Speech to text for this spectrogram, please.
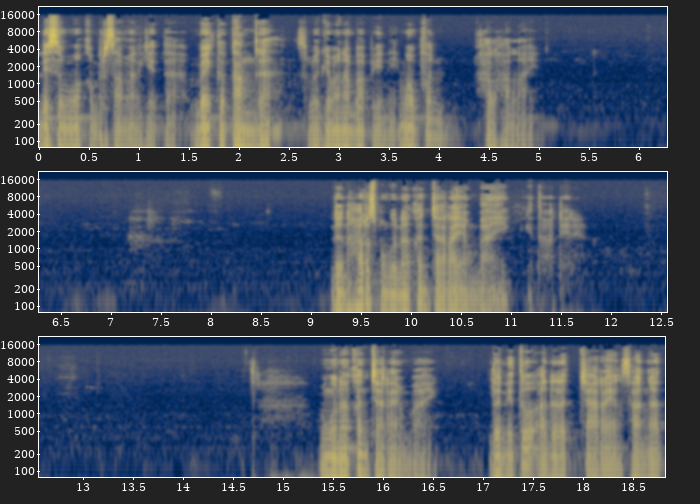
di semua kebersamaan kita. Baik tetangga sebagaimana bab ini maupun hal-hal lain. Dan harus menggunakan cara yang baik itu hadirin. Menggunakan cara yang baik. Dan itu adalah cara yang sangat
